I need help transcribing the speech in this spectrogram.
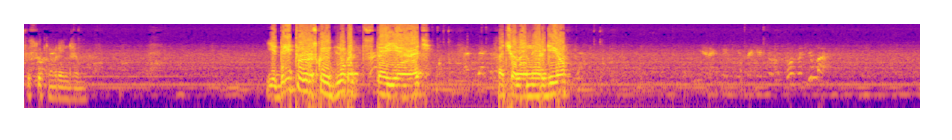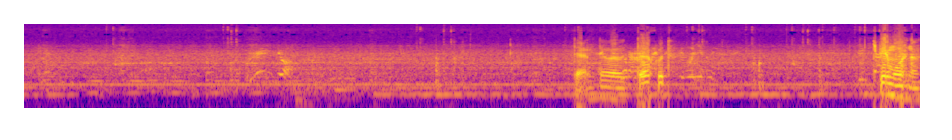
с, высоким рейнджем. Ядрить твою русскую, ну-ка стоять. Сначала энергию. Так, давай вот так вот. Теперь можно.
